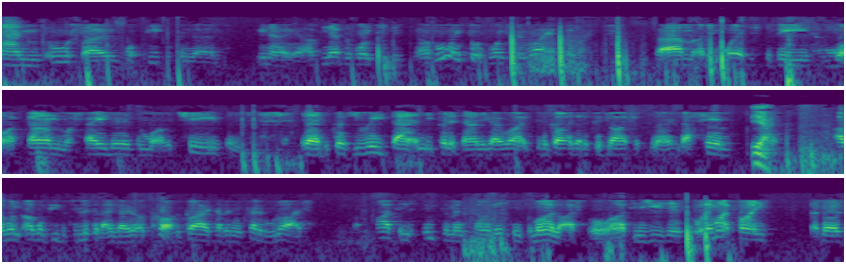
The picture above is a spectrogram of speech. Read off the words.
and also what people can learn. You know, I've never wanted. To, I've always sort of wanted to write a book, but um, I didn't want it just to be what I've done, my failures, and what I've achieved, and you know, because you read that and you put it down, you go right, the guy had a good life. You know, that's him. Yeah. I want I want people to look at that and go, oh God, the guy's had an incredible life. I can implement some of this into my life, or I can use it. Or they might find that they're,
